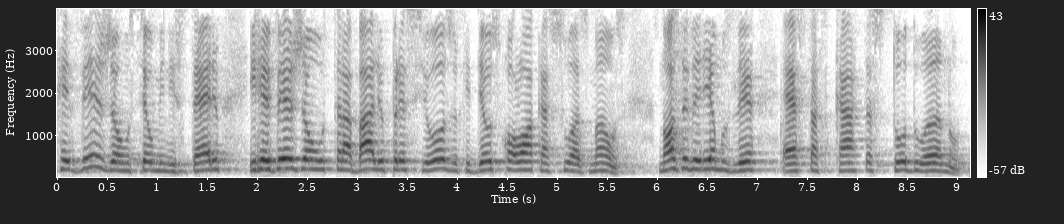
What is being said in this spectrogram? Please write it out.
revejam o seu ministério e revejam o trabalho precioso que Deus coloca às suas mãos. Nós deveríamos ler estas cartas todo ano.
